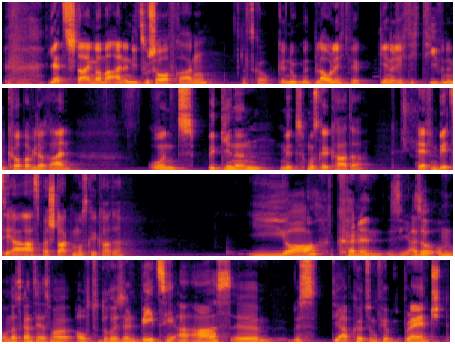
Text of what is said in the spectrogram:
Jetzt steigen wir mal ein in die Zuschauerfragen. Let's go. Genug mit Blaulicht. Wir gehen richtig tief in den Körper wieder rein und beginnen mit Muskelkater. Helfen BCAAs bei starkem Muskelkater? Ja, können sie. Also, um, um das Ganze erstmal aufzudröseln, BCAAs ähm, ist die Abkürzung für Branched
